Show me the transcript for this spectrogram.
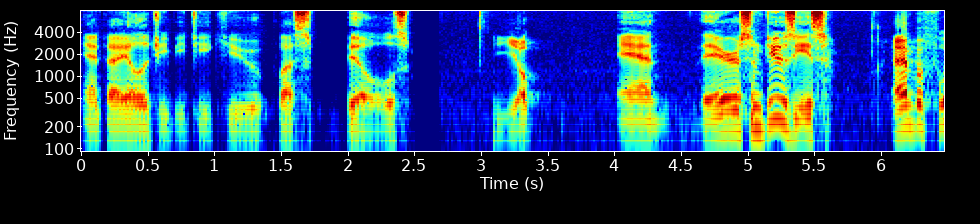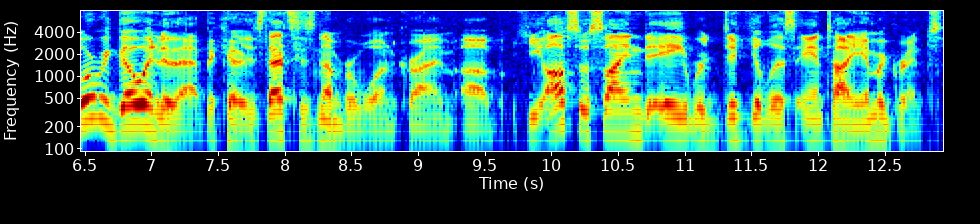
anti-LGBTQ plus bills, Yep. and there's some doozies. And before we go into that, because that's his number one crime, uh, he also signed a ridiculous anti-immigrant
